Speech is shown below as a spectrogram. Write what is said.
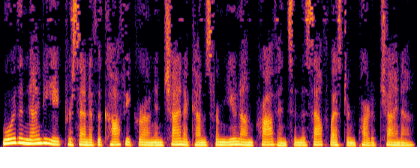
More than 98% of the coffee grown in China comes from Yunnan province in the southwestern part of China.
